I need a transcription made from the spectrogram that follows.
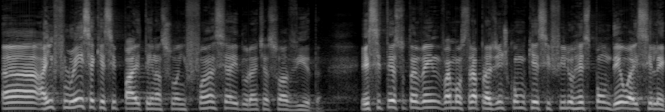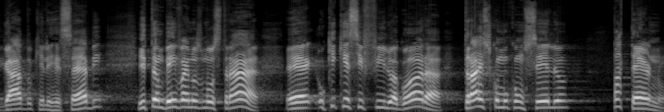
a, a influência que esse pai tem na sua infância e durante a sua vida. Esse texto também vai mostrar para a gente como que esse filho respondeu a esse legado que ele recebe e também vai nos mostrar é, o que, que esse filho agora traz como conselho paterno.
